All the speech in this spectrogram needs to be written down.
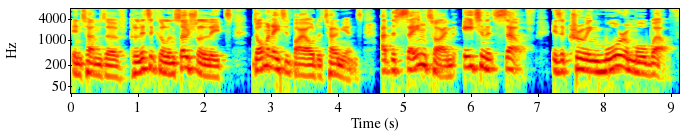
in terms of political and social elites dominated by old Etonians. At the same time, Eton itself is accruing more and more wealth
